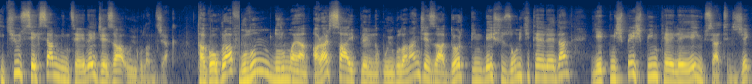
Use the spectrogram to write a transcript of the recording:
280 bin TL ceza uygulanacak. Tagograf bulundurmayan araç sahiplerine uygulanan ceza 4512 TL'den 75.000 TL'ye yükseltilecek.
